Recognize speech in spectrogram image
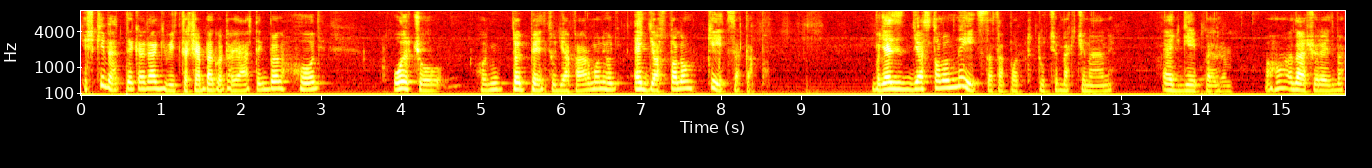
És kivették a legviccesebb a játékból, hogy olcsó, hogy több pénzt tudjál farmolni, hogy egy asztalon két setup. Vagy egy asztalon négy setupot tudsz megcsinálni. Egy géppel. Aha, az első részben.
